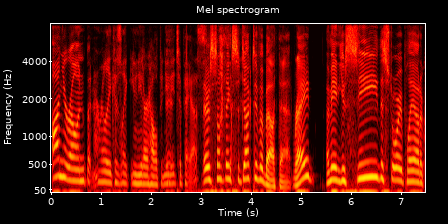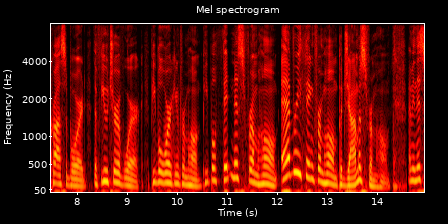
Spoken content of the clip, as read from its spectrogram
on your own, but not really because like you need our help and you eh, need to pay us. There's something seductive about that, right? I mean, you see the story play out across the board the future of work, people working from home, people fitness from home, everything from home, pajamas from home. I mean, this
